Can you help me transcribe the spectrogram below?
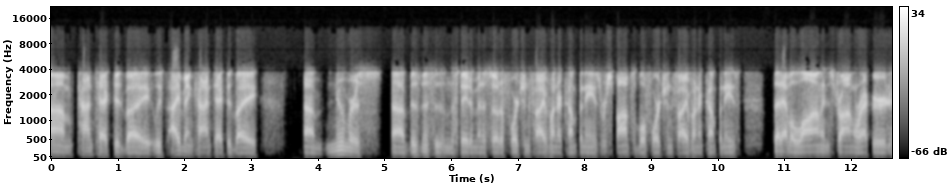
um, contacted by, at least I've been contacted by um, numerous uh, businesses in the state of Minnesota, Fortune 500 companies, responsible Fortune 500 companies that have a long and strong record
